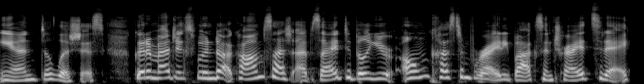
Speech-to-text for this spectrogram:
and delicious. Go to magicspoon.com slash upside to build your own custom variety box and try it today.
